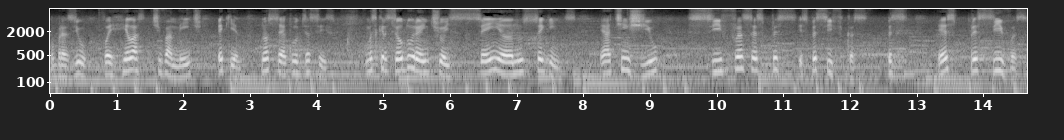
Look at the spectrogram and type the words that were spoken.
o Brasil foi relativamente pequeno no século XVI, mas cresceu durante os 100 anos seguintes e atingiu cifras específicas expressivas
